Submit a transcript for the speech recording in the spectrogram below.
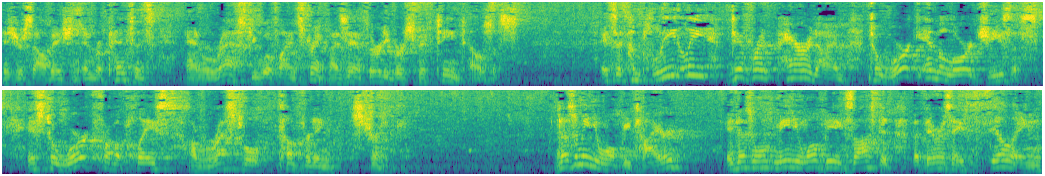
is your salvation. In repentance and rest, you will find strength. Isaiah 30 verse 15 tells us. It's a completely different paradigm. To work in the Lord Jesus is to work from a place of restful, comforting strength. It doesn't mean you won't be tired. It doesn't mean you won't be exhausted, but there is a filling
